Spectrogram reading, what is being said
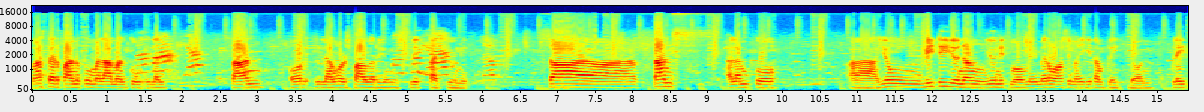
Master, paano po malaman kung ilang ton or ilang horsepower yung split type unit? Sa tons, alam ko, Ah, yung BTU ng unit mo, may meron kasi makikitang plate doon, plate.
